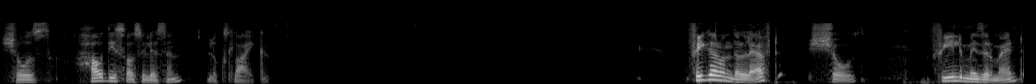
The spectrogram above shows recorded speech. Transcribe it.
shows how this oscillation looks like. Figure on the left shows field measurement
